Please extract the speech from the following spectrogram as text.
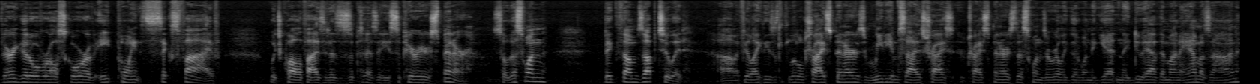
very good overall score of 8.65, which qualifies it as a, as a superior spinner. So this one big thumbs up to it. Um, if you like these little tri-spinners, medium-sized tri, tri-spinners, this one's a really good one to get, and they do have them on Amazon,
